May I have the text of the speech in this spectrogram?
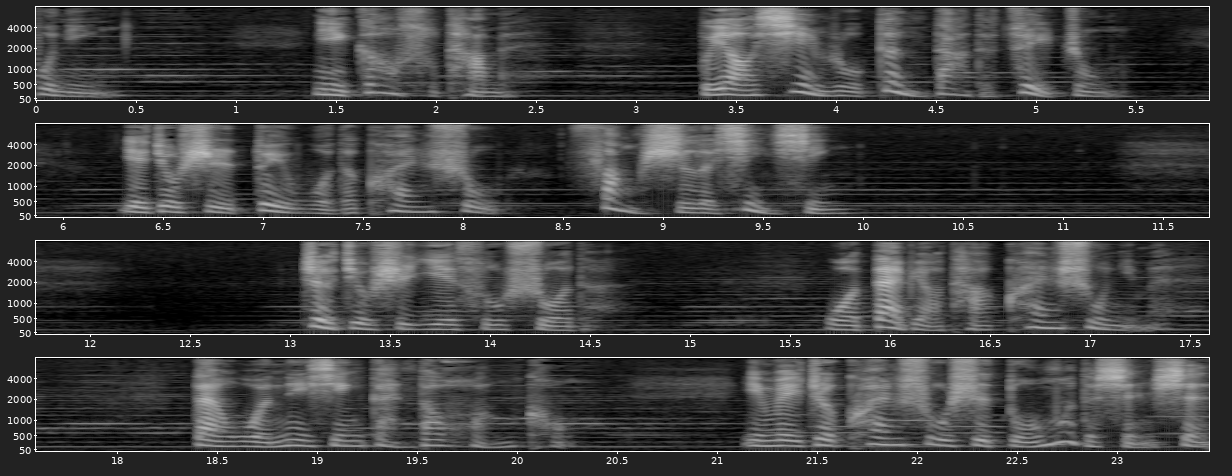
不宁，你告诉他们，不要陷入更大的罪中，也就是对我的宽恕丧失了信心。这就是耶稣说的。我代表他宽恕你们，但我内心感到惶恐，因为这宽恕是多么的神圣，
